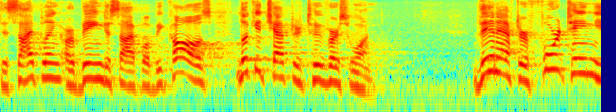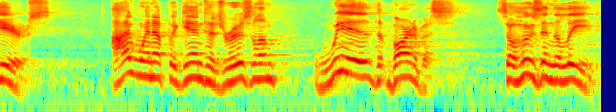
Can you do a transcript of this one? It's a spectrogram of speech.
Discipling or being discipled because look at chapter 2, verse 1. Then, after 14 years, I went up again to Jerusalem with Barnabas. So, who's in the lead?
